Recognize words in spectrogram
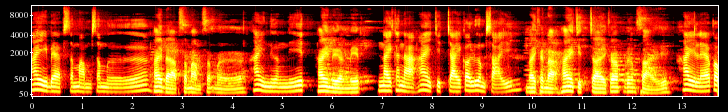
ให้แบบสม่ำเสมอ ให้แบบสม่ำเสมอ ให้เนืองนิด ให้เนืองนิด ในขณะให้จิตใจก็เลื่อมใส ในขณะให้จิตใจก็เริ่อมใส ให้แล้วก็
